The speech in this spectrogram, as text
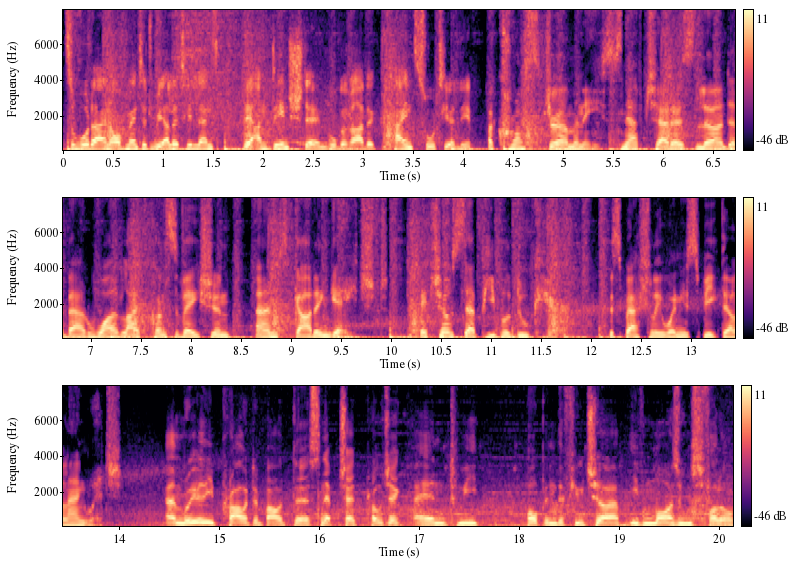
So wurde eine Augmented Reality Lens, der an den Stellen, wo gerade kein Zootier lebt, Across Germany, Snapchatters learned about wildlife conservation and got engaged. It shows that people do care, especially when you speak their language. I'm really proud about the Snapchat project and we hope in the future even more zoos follow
